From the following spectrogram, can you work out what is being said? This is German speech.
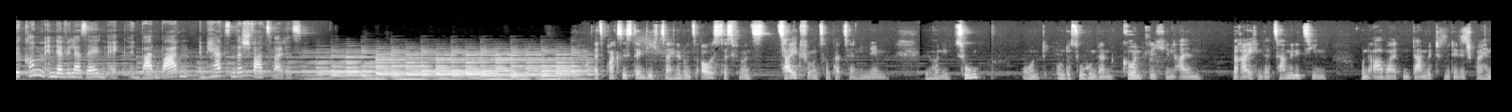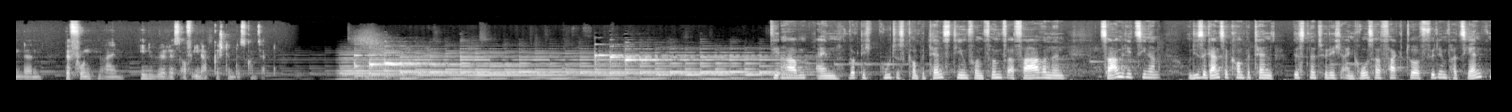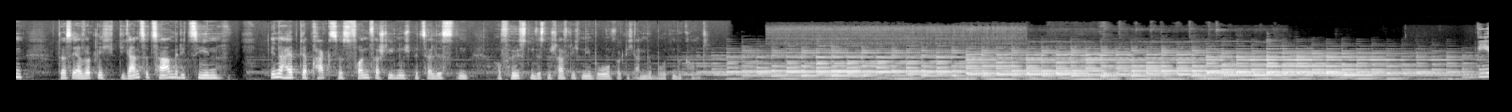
Willkommen in der Villa Seldeneck in Baden-Baden im Herzen des Schwarzwaldes. Als Praxis, denke ich, zeichnet uns aus, dass wir uns Zeit für unsere Patienten nehmen. Wir hören ihm zu und untersuchen dann gründlich in allen Bereichen der Zahnmedizin und arbeiten damit mit den entsprechenden Befunden ein individuelles, auf ihn abgestimmtes Konzept. Wir haben ein wirklich gutes Kompetenzteam von fünf erfahrenen Zahnmedizinern. Und diese ganze Kompetenz ist natürlich ein großer Faktor für den Patienten, dass er wirklich die ganze Zahnmedizin innerhalb der Praxis von verschiedenen Spezialisten auf höchstem wissenschaftlichen Niveau wirklich angeboten bekommt.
